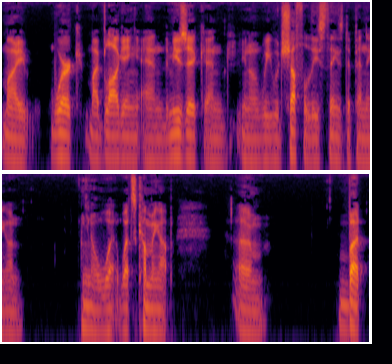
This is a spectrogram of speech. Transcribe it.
my work, my blogging, and the music, and you know, we would shuffle these things depending on, you know, what what's coming up. Um, but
